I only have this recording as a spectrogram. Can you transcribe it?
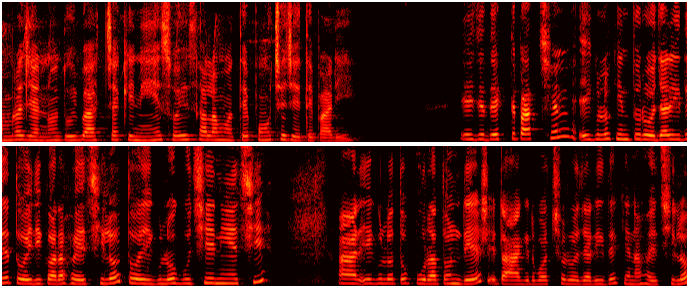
আমরা যেন দুই বাচ্চাকে নিয়ে সহি সালামতে পৌঁছে যেতে পারি। এই যে দেখতে পাচ্ছেন এইগুলো কিন্তু রোজার ঈদে তৈরি করা হয়েছিল, তো এইগুলো গুছিয়ে নিয়েছি। আর এগুলো তো পুরাতন ড্রেস এটা আগের বছর রোজার ঈদে কেনা হয়েছিল।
